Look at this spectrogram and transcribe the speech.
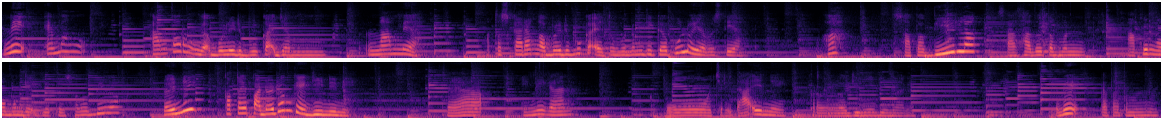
ini emang kantor nggak boleh dibuka jam 6 ya? Atau sekarang nggak boleh dibuka ya? Tunggu 6.30 ya mesti ya? Hah siapa bilang? Salah satu temen aku ngomong kayak gitu. Siapa bilang? Nah ini katanya Pak Dadang kayak gini nih. Saya ini kan aku ceritain nih kronologinya gimana. Jadi kata temen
